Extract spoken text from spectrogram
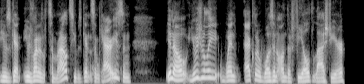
he was getting he was running some routes. He was getting some carries and you know, usually when Ekeler wasn't on the field last year,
